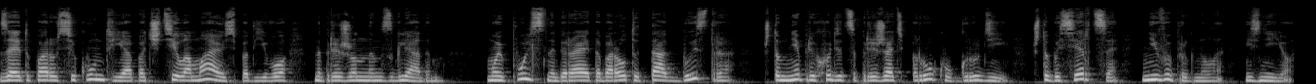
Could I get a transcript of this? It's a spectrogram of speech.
За эту пару секунд я почти ломаюсь под его напряженным взглядом. Мой пульс набирает обороты так быстро, что мне приходится прижать руку к груди, чтобы сердце не выпрыгнуло из нее.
